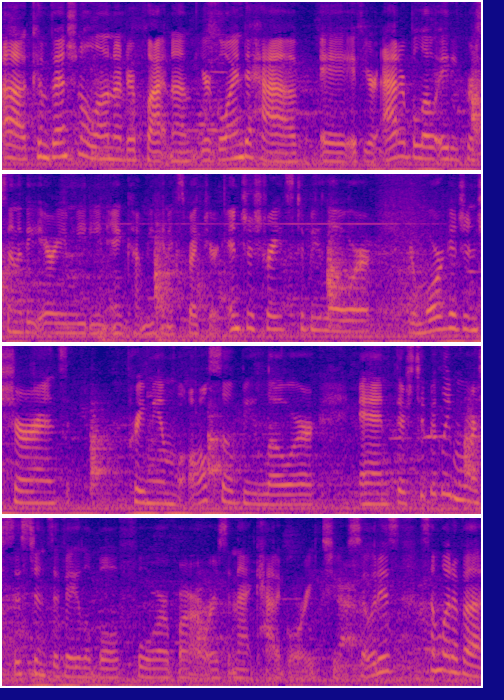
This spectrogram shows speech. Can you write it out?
uh, conventional loan under platinum, you're going to have a if you're at or below 80% of the area median income, you can expect your interest rates to be lower. Your mortgage insurance premium will also be lower. And there's typically more assistance available for borrowers in that category too. So it is somewhat of a,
